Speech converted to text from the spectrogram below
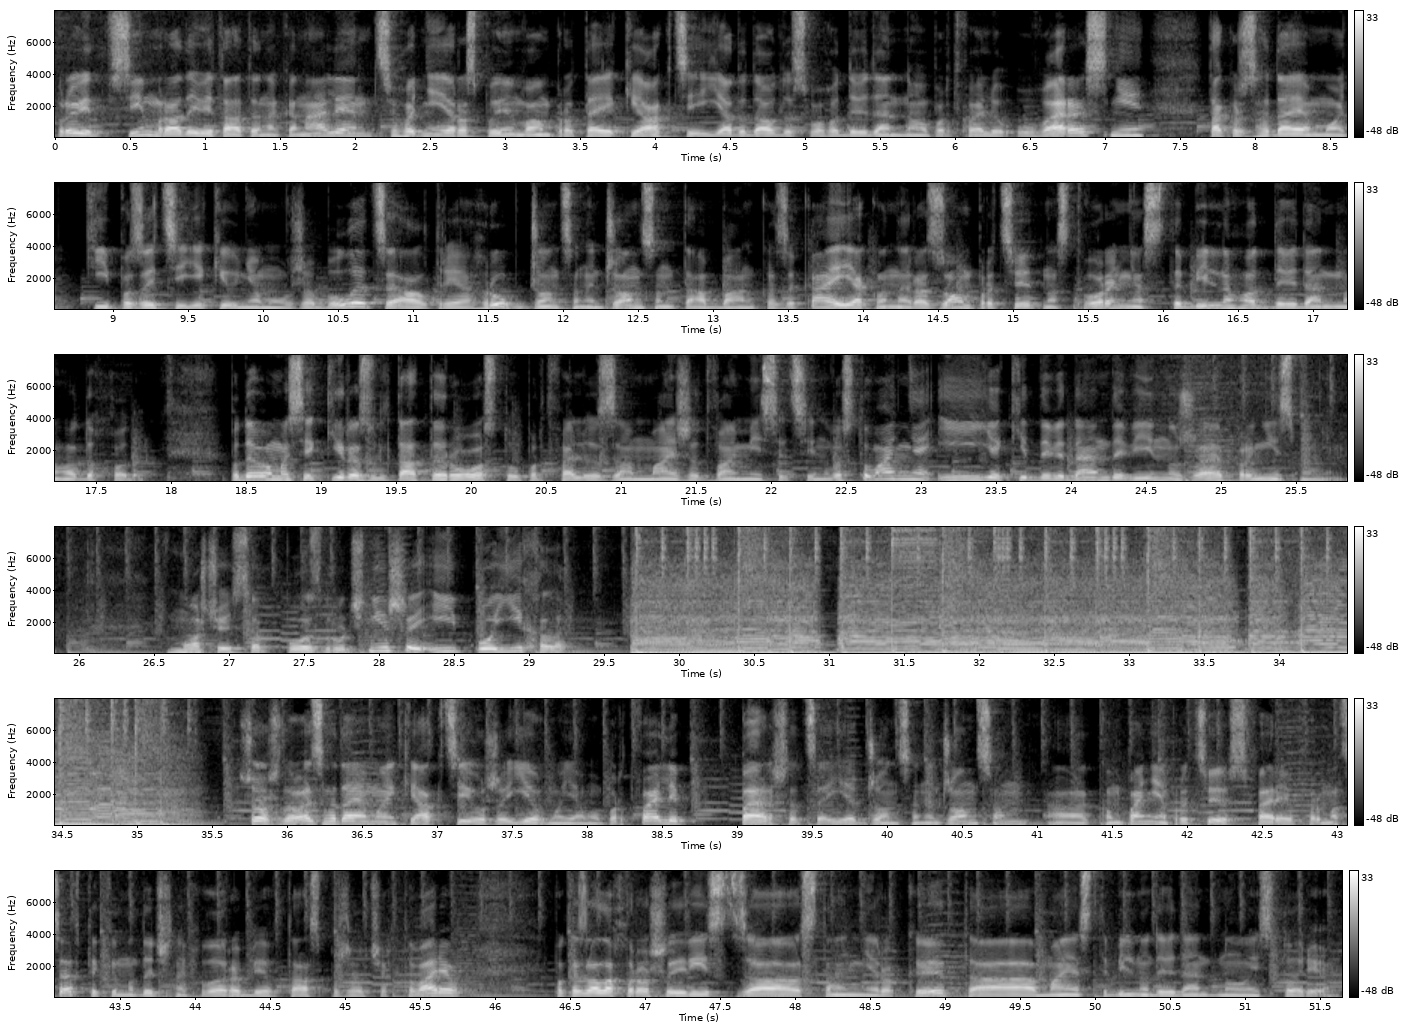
Привіт всім, радий вітати на каналі. Сьогодні я розповім вам про те, які акції я додав до свого дивідендного портфелю у вересні. Також згадаємо ті позиції, які у ньому вже були: це Altria Group, Johnson Johnson та Банк ОЗК, і як вони разом працюють на створення стабільного дивідендного доходу. Подивимося, які результати росту портфелю за майже два місяці інвестування і які дивіденди він уже приніс мені. Вмощуйся позручніше і поїхали! Що ж, давай згадаємо, які акції вже є в моєму портфелі. Перша це є Johnson Johnson. Компанія працює в сфері фармацевтики, медичних виробів та споживчих товарів. Показала хороший ріст за останні роки та має стабільну дивідендну історію.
